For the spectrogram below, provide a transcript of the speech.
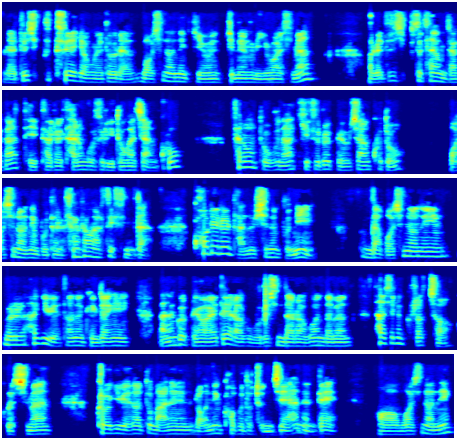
Redshift의 경우에도 머신러닝 기능을 이용하시면 Redshift 사용자가 데이터를 다른 곳으로 이동하지 않고 새로운 도구나 기술을 배우지 않고도 machine learning 모델을 생성할 수 있습니다. query를 다루시는 분이 나 machine learning을 하기 위해서는 굉장히 많은 걸 배워야 돼 라고 물으신다라고 한다면 사실은 그렇죠. 그렇지만 그러기 위해서 또 많은 learning curve도 존재하는데 어, machine learning,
